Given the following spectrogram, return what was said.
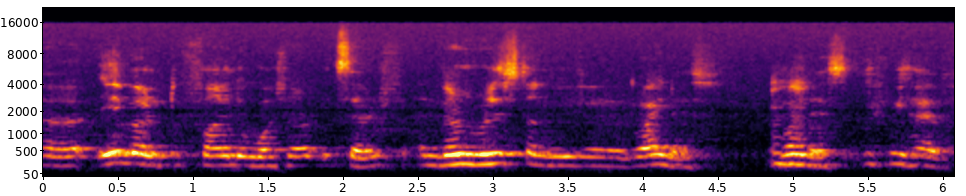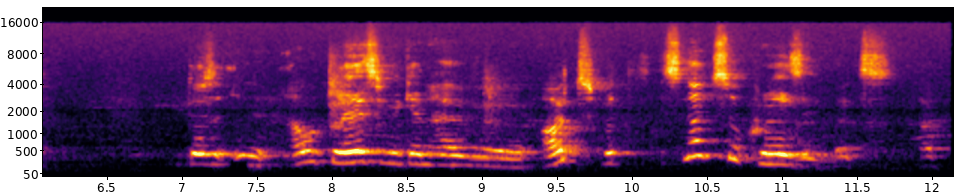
uh, able to find the water itself and very resistant with uh, dryness. Dryness, if we have. Because in our place we can have uh, hot, but it's not so crazy, but hot,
